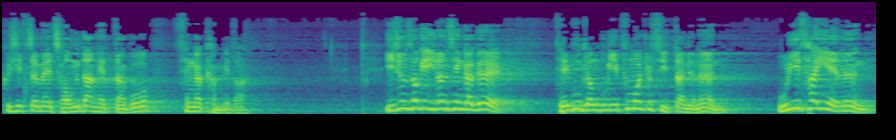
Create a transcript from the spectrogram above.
그 시점에 정당했다고 생각합니다. 이준석의 이런 생각을 대구 경북이 품어줄 수 있다면 우리 사이에는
